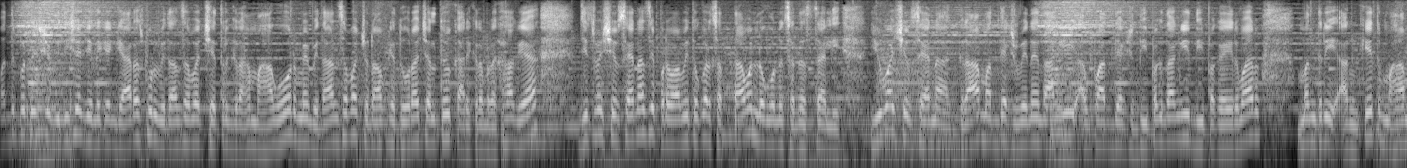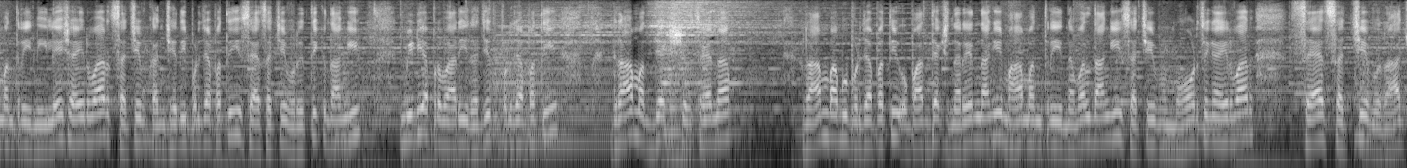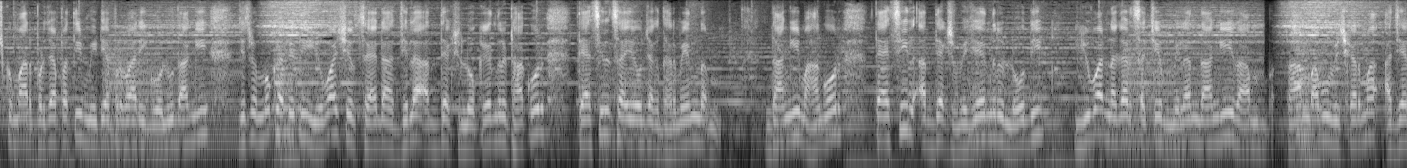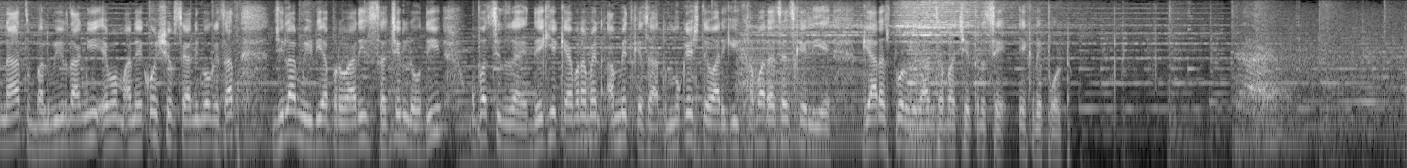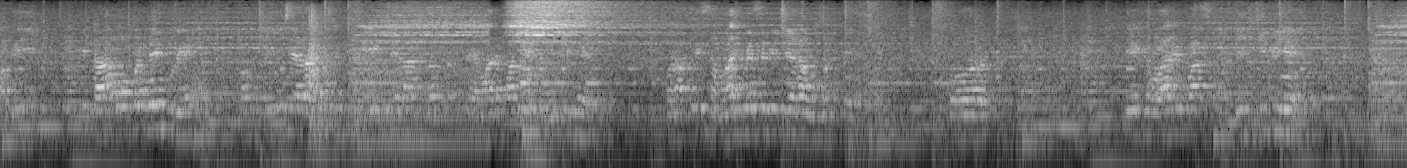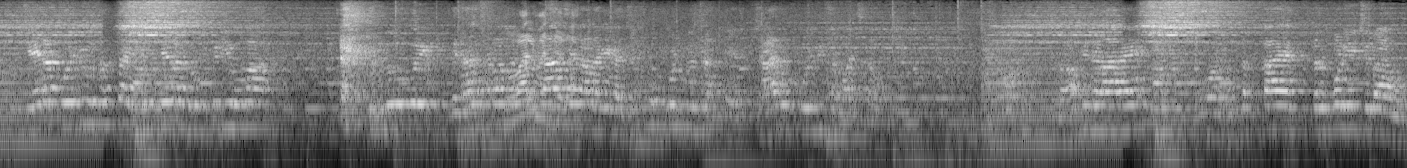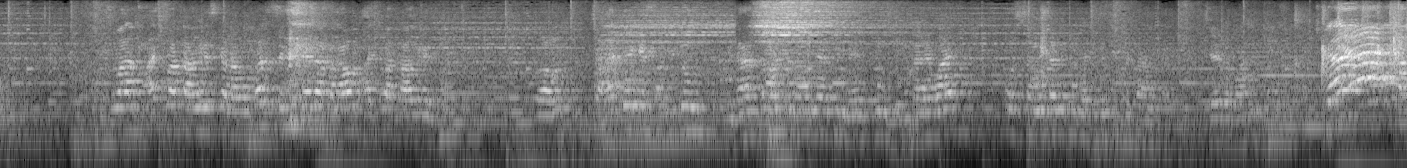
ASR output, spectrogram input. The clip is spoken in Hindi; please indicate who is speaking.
Speaker 1: मध्य प्रदेश के विदिशा ज़िले के ग्यारसपुर विधानसभा क्षेत्र ग्राम महागौर में विधानसभा चुनाव के दौरा चलते हुए कार्यक्रम रखा गया, जिसमें शिवसेना से प्रभावित होकर सत्तावन लोगों ने सदस्यता ली। युवा शिवसेना, ग्राम अध्यक्ष विनय दांगी, उपाध्यक्ष दीपक दांगी, दीपक अहिरवार, मंत्री अंकित, महामंत्री नीलेश अहिरवार, सचिव कंचेदी प्रजापति, सह सचिव ऋतिक दांगी, मीडिया प्रभारी रजित प्रजापति, ग्राम अध्यक्ष शिवसेना राम बाबू प्रजापति, उपाध्यक्ष नरेंद्र दांगी, महामंत्री नवल दांगी, सचिव मोहर सिंह अहिरवार, सह सचिव राजकुमार प्रजापति, मीडिया प्रभारी गोलू दांगी, जिसमें मुख्य अतिथि युवा शिवसेना जिला अध्यक्ष लोकेंद्र ठाकुर, तहसील संयोजक धर्मेंद्र दांगी महागौर, तहसील अध्यक्ष विजेंद्र लोधी, युवा नगर सचिव मिलन दांगी, राम राम बाबू विश्वकर्मा अजय नाथ बलवीर दांगी एवं अनेकों शिव सैनिकों के साथ जिला मीडिया प्रभारी सचिन लोधी उपस्थित रहे। देखिए कैमरामैन अमित के साथ मुकेश तिवारी की खबर एस के लिए, ग्यारसपुर विधानसभा क्षेत्र से एक रिपोर्ट।
Speaker 2: नाम ओपन नहीं हुए हम तीन चेहरा एक चेहरा कर सकते हैं। हमारे पास है और अपनी समाज में से भी चेहरा हो सकते हैं। और एक हमारे पास दीप जी भी है। चेहरा कोई भी हो सकता है जो चेहरा लोकप्रिय होगा लोगों को एक विधानसभा में। चेहरा लगेगा जिसको वोट मिल सकते हैं चाहे वो कोई भी समाज का हो। चुनाव भी लड़ा रहे हैं और हो सकता है त्रिकोणीय चुनाव हो। इस बार भाजपा कांग्रेस का नाम होगा शिवसेना बनाओ भाजपा कांग्रेस तो हम चाहते हैं कि सभी लोग विधानसभा चुनाव में अपनी महत्वपूर्ण भूमिका निभाएँ। और संगठन को मजबूती प्रदान करें। जय भगवान।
